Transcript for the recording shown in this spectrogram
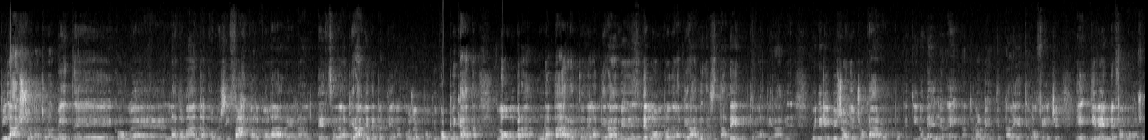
Vi lascio naturalmente con eh, la domanda come si fa a calcolare l'altezza della piramide perché la cosa è un po' più complicata. L'ombra, una parte dell'ombra della piramide sta dentro la piramide, quindi lì bisogna giocare un pochettino meglio e naturalmente Talete lo fece e divenne famoso.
